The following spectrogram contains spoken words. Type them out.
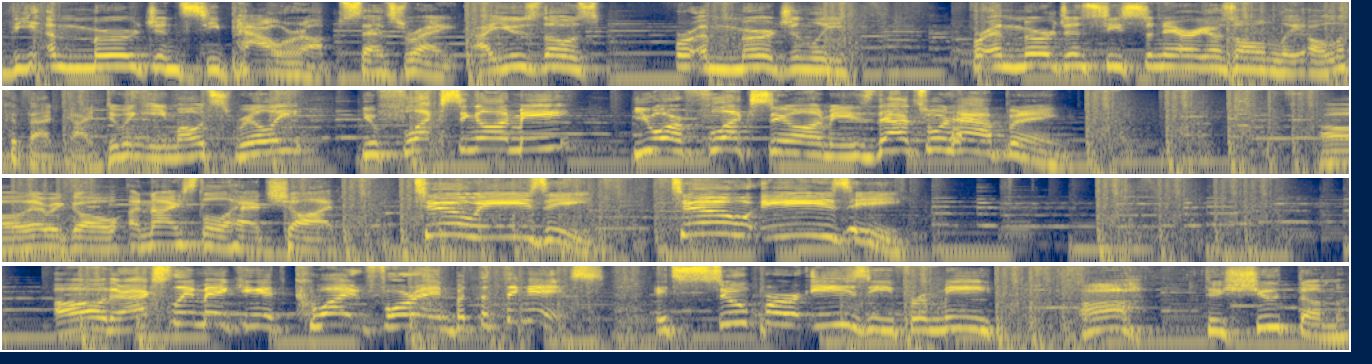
the emergency power-ups. That's right. I use those for emergently, for emergency scenarios only. Oh, look at that guy doing emotes. Really? You flexing on me? You are flexing on me. Is that's what's happening? Oh, there we go. A nice little headshot. Too easy. Too easy. Oh, they're actually making it quite far in. But the thing is, it's super easy for me. Oh, to shoot them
